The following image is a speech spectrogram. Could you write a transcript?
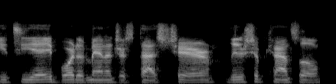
PTA, Board of Managers past chair, Leadership Council,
